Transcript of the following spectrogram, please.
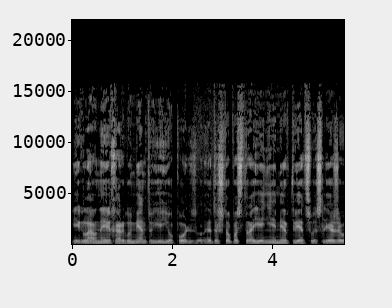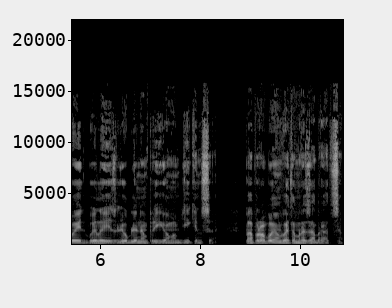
и главный их аргумент в ее пользу — это что построение «мертвец выслеживает» было излюбленным приемом Диккенса. Попробуем в этом разобраться.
